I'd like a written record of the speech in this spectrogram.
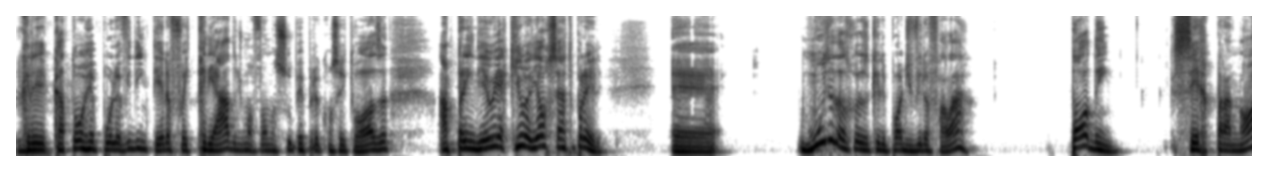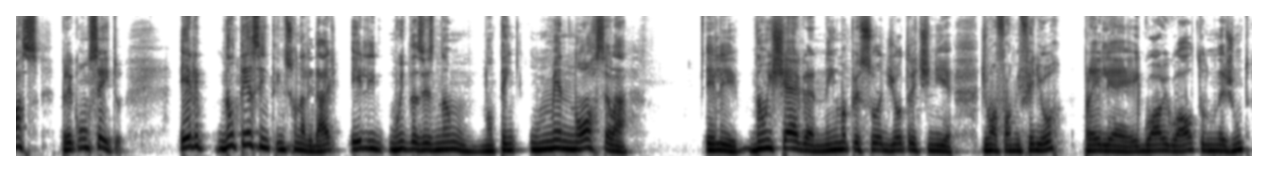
cre- catou repolho a vida inteira, foi criado de uma forma super preconceituosa, aprendeu e aquilo ali é o certo pra ele. É, muitas das coisas que ele pode vir a falar podem ser pra nós preconceito. Ele não tem essa intencionalidade, ele muitas das vezes não, não tem o menor, sei lá, ele não enxerga nenhuma pessoa de outra etnia de uma forma inferior, pra ele é igual, igual, todo mundo é junto.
